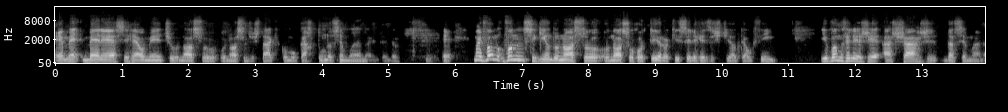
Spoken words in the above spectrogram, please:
É, merece realmente o nosso o nosso destaque como o cartoon da semana, entendeu? É, mas vamos vamos seguindo o nosso o nosso roteiro aqui, se ele resistir até o fim, e vamos eleger a charge da semana.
